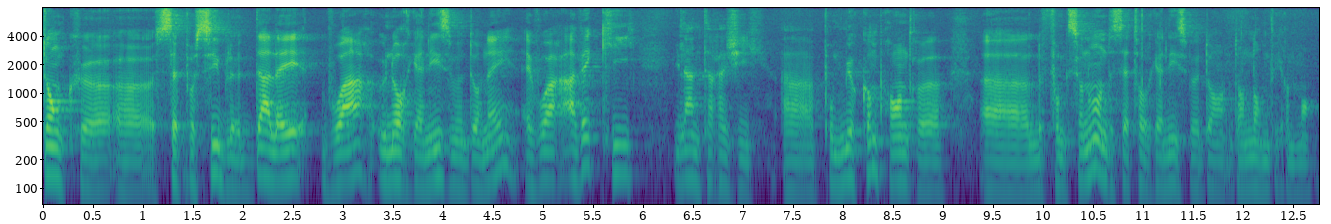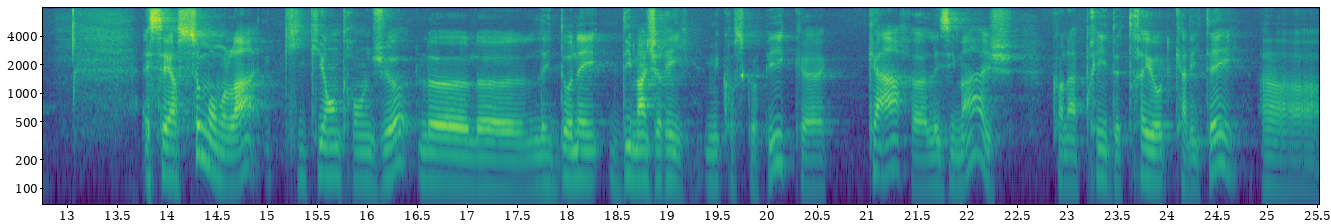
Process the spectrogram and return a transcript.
Donc, euh, euh, c'est possible d'aller voir un organisme donné et voir avec qui il interagit pour mieux comprendre le fonctionnement de cet organisme dans, l'environnement. Et c'est à ce moment-là qui, entre en jeu les données d'imagerie microscopique, car les images qu'on a prises de très haute qualité euh,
